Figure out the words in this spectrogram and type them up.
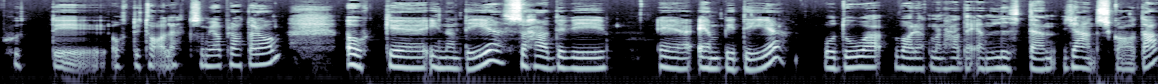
70 80-talet som jag pratar om. Och eh, innan det så hade vi eh, MBD och då var det att man hade en liten hjärnskada.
